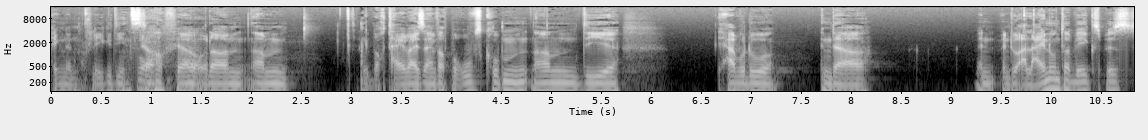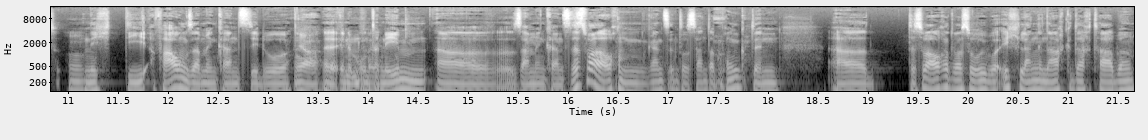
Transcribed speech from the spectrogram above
eigenen Pflegedienst Ja, auf, ja, ja. oder ähm, gibt auch teilweise einfach Berufsgruppen, ähm, die, ja, wo du in der, wenn, wenn du allein unterwegs bist, nicht die Erfahrung sammeln kannst, die du Mhm. Ja, äh, in einem Fall. Unternehmen äh, sammeln kannst. Das war auch ein ganz interessanter Punkt, denn äh, das war auch etwas, worüber ich lange nachgedacht habe,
